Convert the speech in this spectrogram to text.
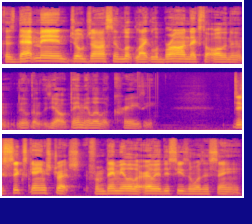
Cause that man Joe Johnson looked like LeBron next to all of them. Yo, Damian Lillard crazy. This six game stretch from Damian Lillard earlier this season was insane.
